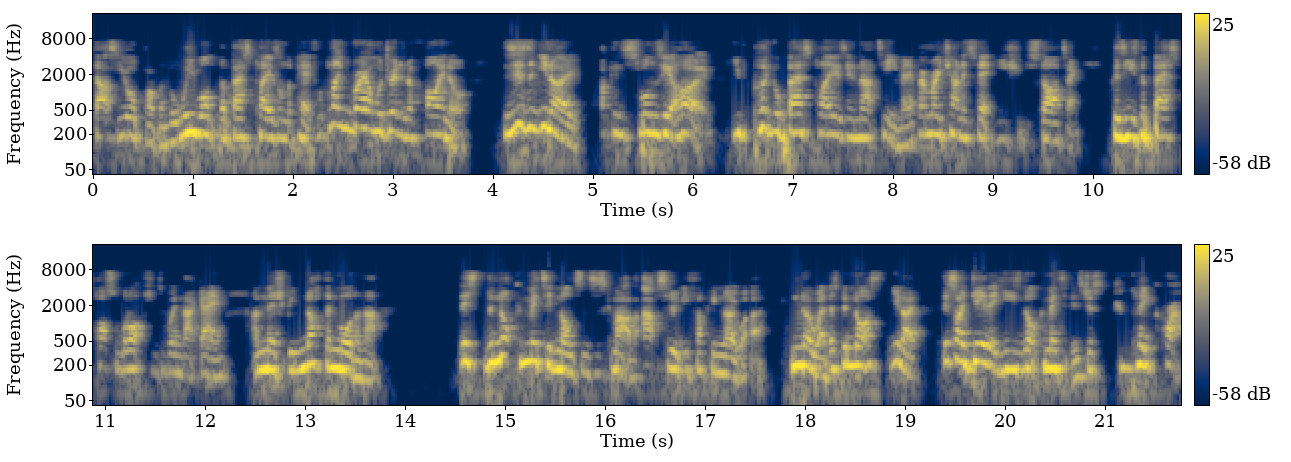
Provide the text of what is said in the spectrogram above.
that's your problem. But we want the best players on the pitch. We're playing Real Madrid in a final. This isn't, you know, fucking Swansea at home. You put your best players in that team, and if Emre Can is fit, he should be starting because he's the best possible option to win that game, and there should be nothing more than that. This the not committed nonsense has come out of absolutely fucking nowhere. Nowhere. There's been not, you know, this idea that he's not committed is just complete crap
